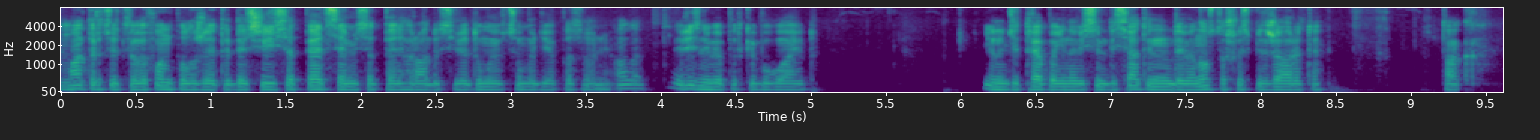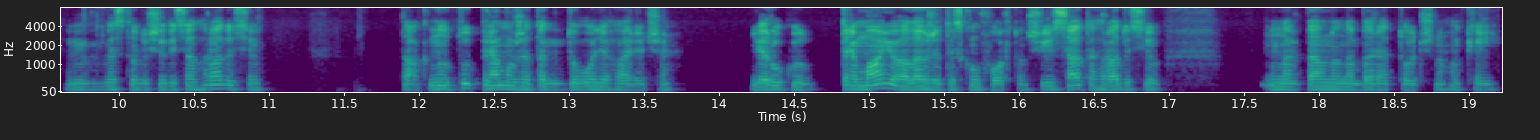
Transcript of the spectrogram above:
матрицю телефон положити десь 65-75 градусів, я думаю, в цьому діапазоні. Але різні випадки бувають. Іноді треба і на 80, і на 90 щось піджарити. Так, виставлю 60 градусів. Так, ну тут прямо вже так доволі гаряче. Я руку тримаю, але вже дискомфортно. 60 градусів, напевно, набере точно. Окей.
